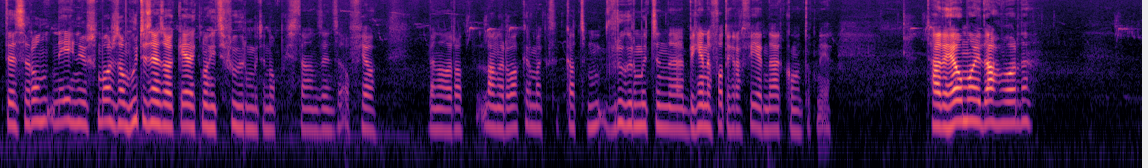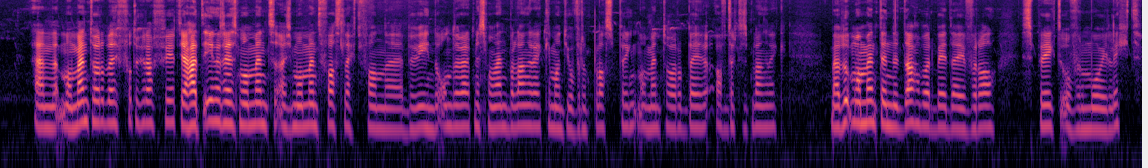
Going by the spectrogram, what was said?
Het is rond 9 uur s morgens. Om goed te zijn zou ik eigenlijk nog iets vroeger moeten opgestaan zijn. Of ja, ik ben al rap, langer wakker, maar ik, had vroeger moeten uh, beginnen fotograferen. Daar komt het op neer. Het gaat een heel mooie dag worden. En het moment waarop je fotografeert, ja, het enerzijds moment, als je het moment vastlegt van uh, bewegende onderwerpen, is het moment belangrijk. Iemand die over een plas springt, het moment waarop je afdrukt is belangrijk. Maar op het moment in de dag waarbij dat je vooral spreekt over mooi licht.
